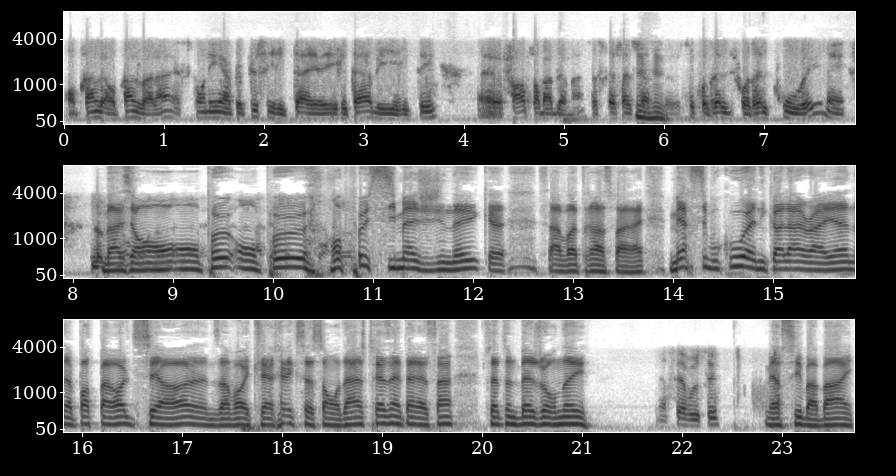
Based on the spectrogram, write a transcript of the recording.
on prend le, on prend le volant. Est-ce qu'on est un peu plus irritable et irrité? Euh, fort probablement. Ça serait ça. Mhm. Il faudrait, faudrait le prouver, mais ben, on, on, peut, on peut, on peut s'imaginer que ça va transparaître. Merci beaucoup, euh, Nicolas Ryan, porte-parole du CAA, nous avons éclairé avec ce sondage très intéressant. Je vous souhaite une belle journée. Merci à vous aussi. Merci, bye bye.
